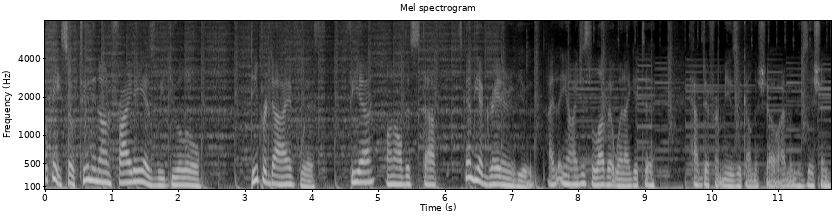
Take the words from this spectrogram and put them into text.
Okay, so tune in on Friday as we do a little deeper dive with Fia on all this stuff it's gonna be a great interview. I you know I just love it when I get to have different music on the show. I'm a musician.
